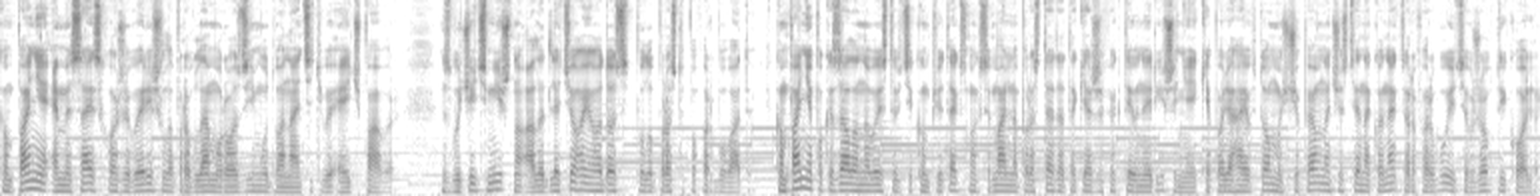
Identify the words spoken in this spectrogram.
Компанія MSI, схоже, вирішила проблему роз'єму 12VH Power. Звучить смішно, але для цього його досить було просто пофарбувати. Компанія показала на виставці Computex максимально просте та таке ж ефективне рішення, яке полягає в тому, що певна частина конектора фарбується в жовтий колір.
